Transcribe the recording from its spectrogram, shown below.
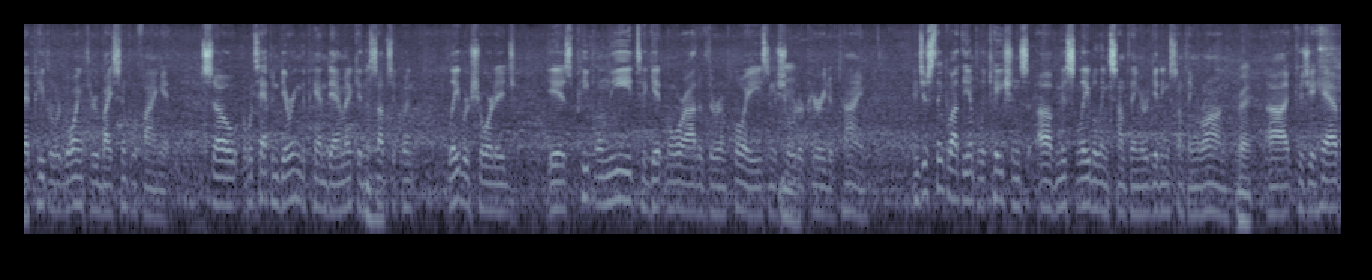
that people are going through by simplifying it. So, what's happened during the pandemic and the subsequent labor shortage is people need to get more out of their employees in a shorter period of time. And just think about the implications of mislabeling something or getting something wrong. Right. Because you have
